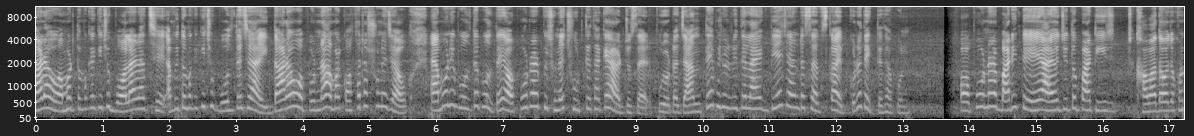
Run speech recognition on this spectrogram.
দাঁড়াও, আমার তোমাকে কিছু বলার আছে। আমি তোমাকে কিছু বলতে চাই। দাঁড়াও অপর্ণা, আমার কথাটা শুনে যাও। এমনই বলতে বলতে অপর্ণার পিছনে ছুটতে থাকে আর্য স্যার। পুরোটা জানতে ভিডিওটিতে লাইক দিয়ে চ্যানেলটা সাবস্ক্রাইব করে দেখতে থাকুন। অপর্ণার বাড়িতে আয়োজিত পার্টি খাওয়া দাওয়া যখন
